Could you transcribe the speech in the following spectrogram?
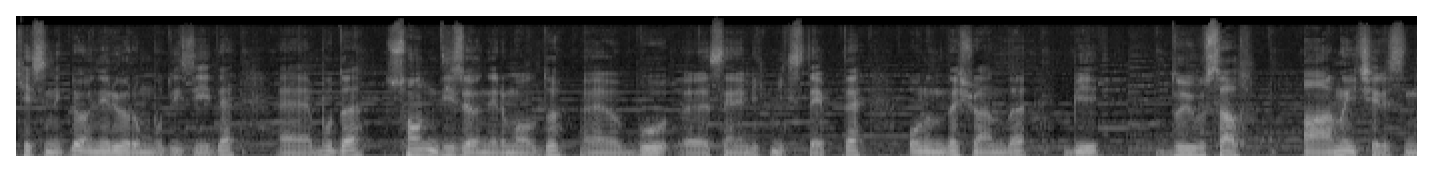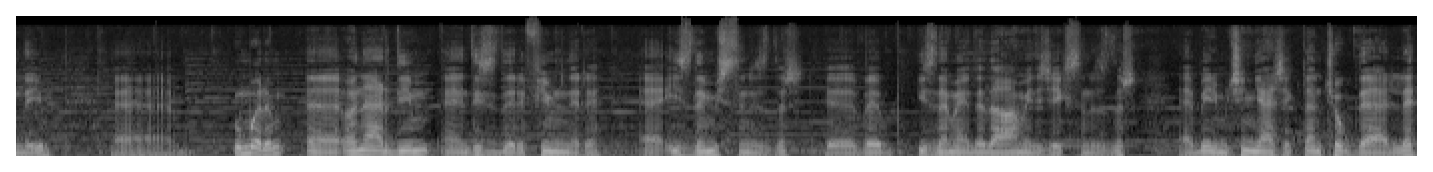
kesinlikle öneriyorum bu diziyi de. bu da son dizi önerim oldu bu senelik mixtape'te. Onun da şu anda bir duygusal anı içerisindeyim. Ee, umarım e, önerdiğim e, dizileri, filmleri e, izlemişsinizdir ve izlemeye de devam edeceksinizdir. benim için gerçekten çok değerli.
